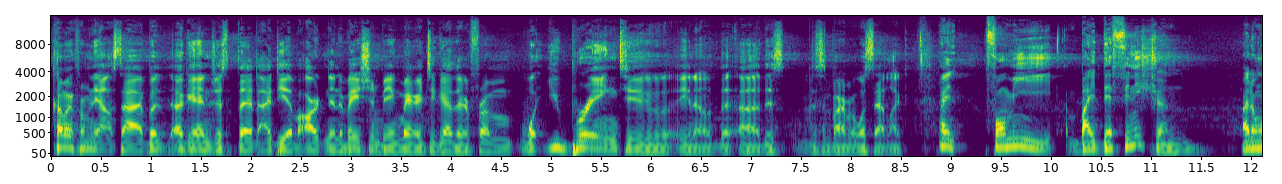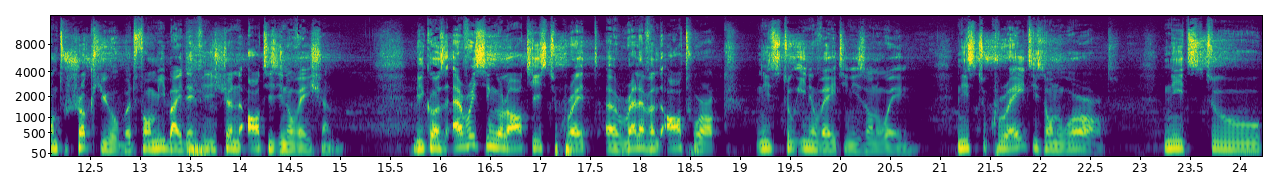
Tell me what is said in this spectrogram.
coming from the outside, but again, just that idea of art and innovation being married together from what you bring to you know the, uh, this this environment. What's that like? I mean, for me, by definition, I don't want to shock you, but for me, by definition, art is innovation. Because every single artist to create a relevant artwork needs to innovate in his own way, needs to create his own world, needs to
